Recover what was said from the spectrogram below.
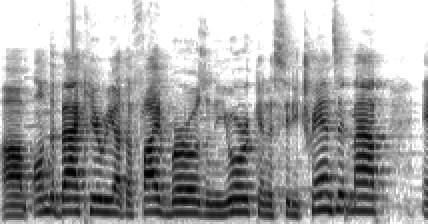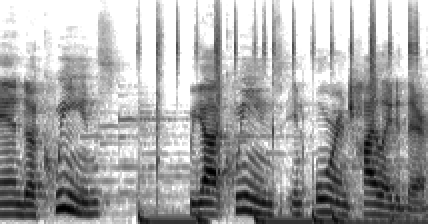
Um, on the back here, we got the five boroughs of New York and a city transit map. And uh, Queens, we got Queens in orange highlighted there.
